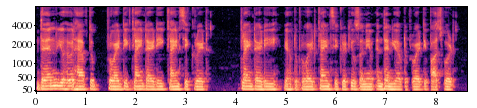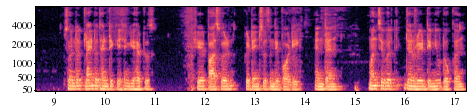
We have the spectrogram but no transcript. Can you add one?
Then you will have to provide the client id client secret. Client id you have to provide client secret username and then you have to provide the password. So under client authentication you have to share password credentials in the body and then once you will generate the new token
